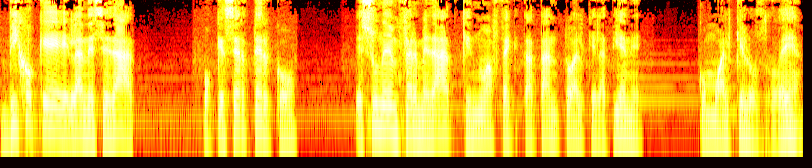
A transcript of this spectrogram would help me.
Dijo que la necedad o que ser terco es una enfermedad que no afecta tanto al que la tiene como al que los rodea.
